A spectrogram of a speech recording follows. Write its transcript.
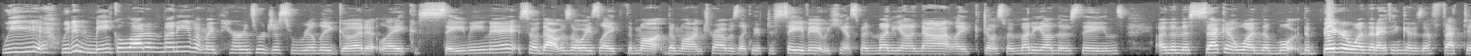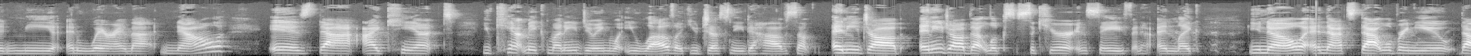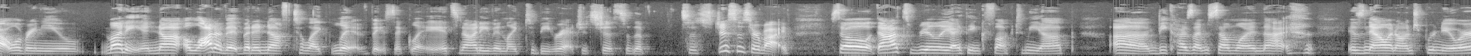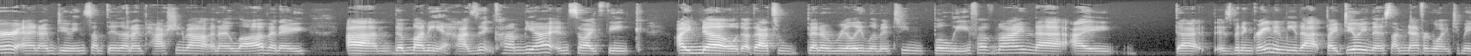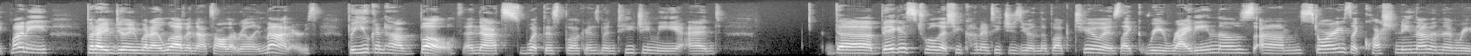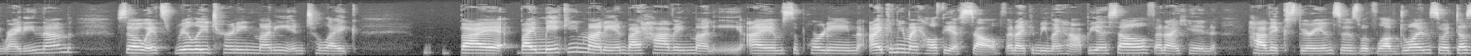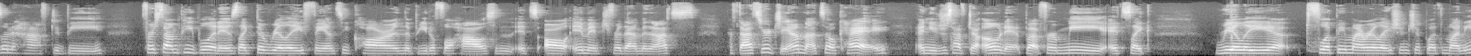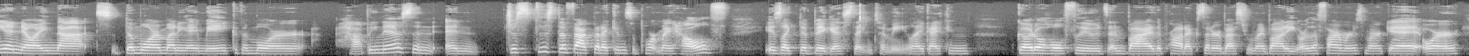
we we didn't make a lot of money, but my parents were just really good at like saving it. So that was always like the mo- the mantra was like we have to save it. We can't spend money on that. Like don't spend money on those things. And then the second one, the more the bigger one that I think has affected me and where I'm at now is that I can't you can't make money doing what you love like you just need to have some any job any job that looks secure and safe and and like you know and that's that will bring you that will bring you money and not a lot of it, but enough to like live basically. It's not even like to be rich. It's just to the just just to survive. So that's really I think fucked me up um, because I'm someone that is now an entrepreneur and I'm doing something that I'm passionate about and I love and I um, the money hasn't come yet and so I think I know that that's been a really limiting belief of mine that I that has been ingrained in me that by doing this I'm never going to make money but I'm doing what I love and that's all that really matters. But you can have both and that's what this book has been teaching me and the biggest tool that she kind of teaches you in the book too is like rewriting those um, stories, like questioning them and then rewriting them. So it's really turning money into like by by making money and by having money, I am supporting. I can be my healthiest self and I can be my happiest self and I can have experiences with loved ones. So it doesn't have to be. For some people, it is like the really fancy car and the beautiful house, and it's all image for them, and that's if that's your jam, that's okay. And you just have to own it. But for me, it's like really flipping my relationship with money and knowing that the more money I make, the more happiness and and just this, the fact that I can support my health is like the biggest thing to me. Like I can go to Whole Foods and buy the products that are best for my body or the farmers market or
